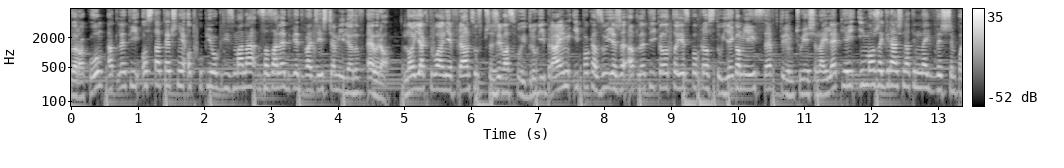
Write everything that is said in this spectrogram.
roku Atleti ostatecznie odkupiło Griezmana za zaledwie 20 milionów euro. No i aktualnie Francuz przeżywa swój drugi prime i pokazuje, że Atletico to jest po prostu jego miejsce, w którym czuje się najlepiej i może grać na tym najwyższym poziomie.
